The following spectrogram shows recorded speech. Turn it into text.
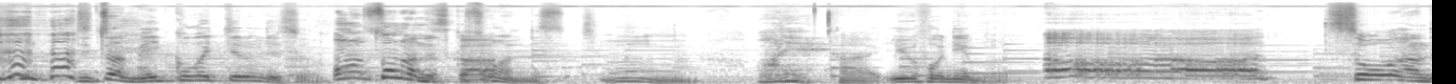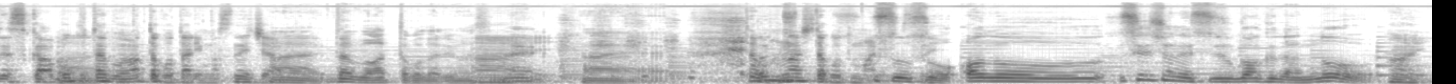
実は姪っ子が言ってるんですよ。えばあそうなんですか？そうなんです。うん。あれ？はいユーフォニウム。ああそうなんですか？僕はい。多分会ったことありますねじゃあ、はい。多分会ったことありますね。はい。多分話したこともありますね。そうそう。あの青少年吹奏楽団のはい。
